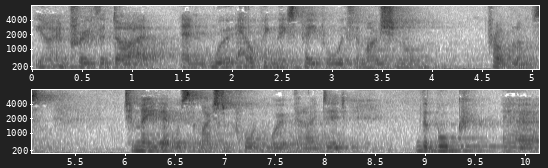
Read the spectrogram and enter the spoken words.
you know, improve the diet and work, helping these people with emotional problems. To me, that was the most important work that I did. The book, uh,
